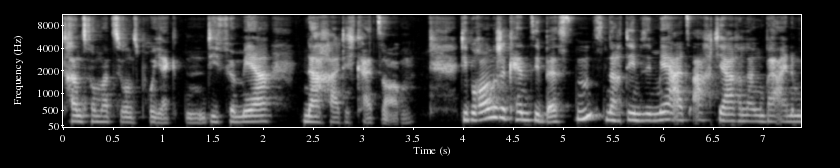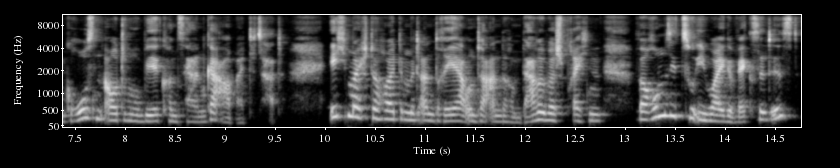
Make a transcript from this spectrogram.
Transformationsprojekten, die für mehr Nachhaltigkeit sorgen. Die Branche kennt sie bestens, nachdem sie mehr als acht Jahre lang bei einem großen Automobilkonzern gearbeitet hat. Ich möchte heute mit Andrea unter anderem darüber sprechen, warum sie zu EY gewechselt ist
